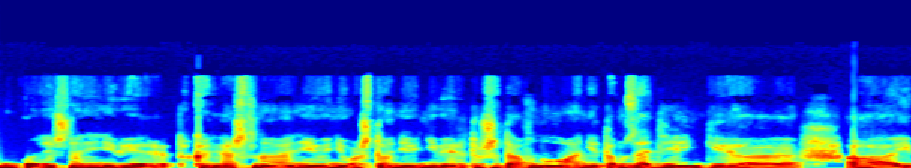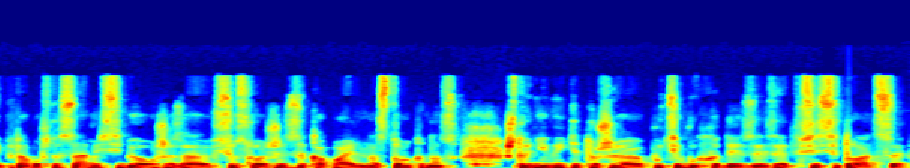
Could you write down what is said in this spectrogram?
Ну, конечно, они не верят. Конечно, они ни во что они не верят уже давно, они там за деньги, а, и потому что сами себя уже за всю свою жизнь закопали настолько нас, что не видят уже пути выхода из, из этой всей ситуации.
